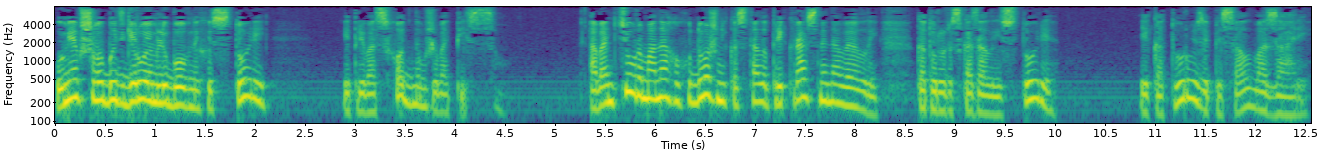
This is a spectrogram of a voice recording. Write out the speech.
умевшего быть героем любовных историй и превосходным живописцем. Авантюра монаха-художника стала прекрасной новеллой, которую рассказала история и которую записал Вазари.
